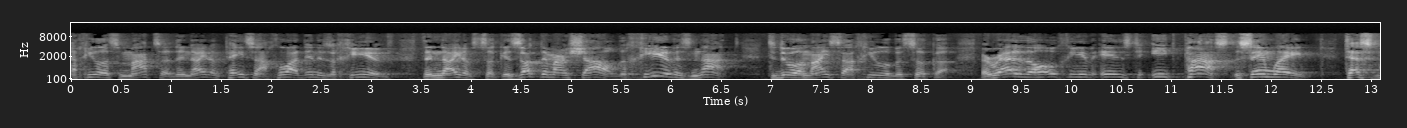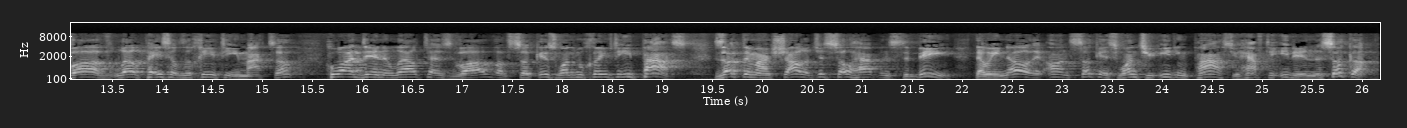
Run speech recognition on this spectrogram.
achilas matzah, the night of Pesach, Huadin is a chiv, the night of Sukkah. Zak the Marshal, the chiv is not to do a maisa achila b'sukkah, but rather the whole chiv is to eat pas, the same way Tesvav, Lel Pesach, the chiv to eat matzah, who adin elel tezvav of sukkahs, one mechayiv to eat pas. Zakta marshal, it just so happens to be that we know that on sukkahs, once you're eating pas, you have to eat it in the sukkah.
